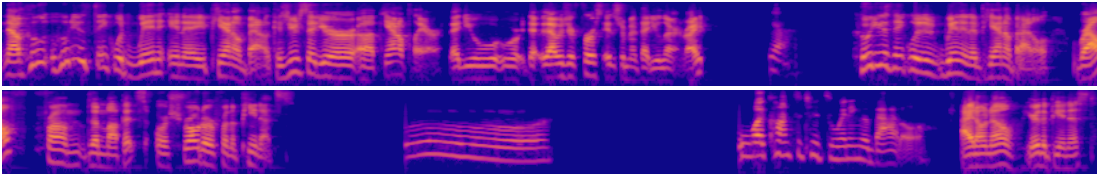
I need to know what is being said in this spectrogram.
now, who who do you think would win in a piano battle? Because you said you're a piano player. That you were that, that was your first instrument that you learned, right? Yeah. Who do you think would win in a piano battle? Ralph from the Muppets or Schroeder from the Peanuts? What constitutes winning the battle? I don't know. You're the pianist.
